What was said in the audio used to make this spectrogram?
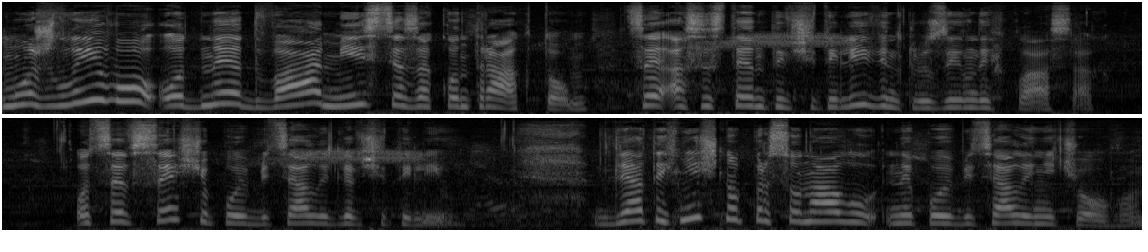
можливо одне-два місця за контрактом. Це асистенти вчителів в інклюзивних класах. Оце все, що пообіцяли для вчителів. Для технічного персоналу не пообіцяли нічого,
